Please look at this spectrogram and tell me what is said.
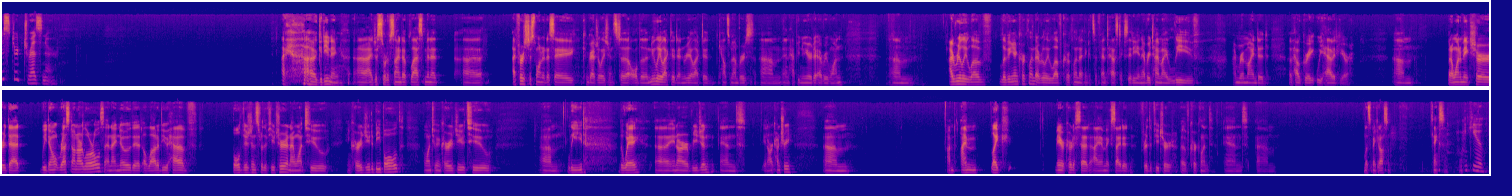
Mr. Dresner. Hi, uh, good evening. Uh, I just sort of signed up last minute. Uh, I first just wanted to say congratulations to all the newly elected and re-elected council members, um, and happy New Year to everyone. Um, I really love living in Kirkland. I really love Kirkland. I think it's a fantastic city, and every time I leave, I'm reminded of how great we have it here. Um, but I want to make sure that we don't rest on our laurels, and I know that a lot of you have bold visions for the future, and I want to encourage you to be bold. I want to encourage you to um, lead the way uh, in our region and in our country. Um, I'm, I'm like Mayor Curtis said, I am excited for the future of Kirkland, and um, let's make it awesome. Thanks. Thank you.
